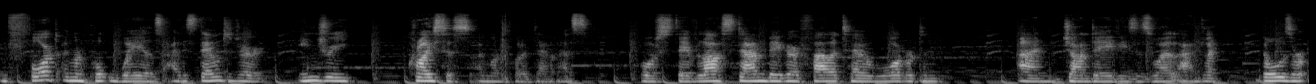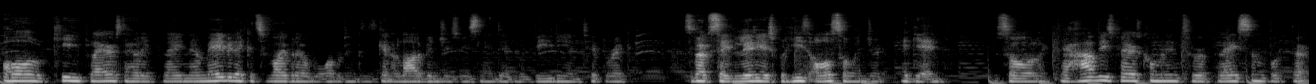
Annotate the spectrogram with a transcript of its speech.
In fourth, I'm going to put Wales, and it's down to their injury crisis, I'm going to put it down as. But they've lost Dan Biggar, Faletau, Warburton, and John Davies as well, and like those are all key players to how they play. Now, maybe they could survive without Warburton because he's getting a lot of injuries recently. and David Navidi and Tipuric. It's about to say Lydiate, but he's also injured again. So, like, they have these players coming in to replace him, but they're,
